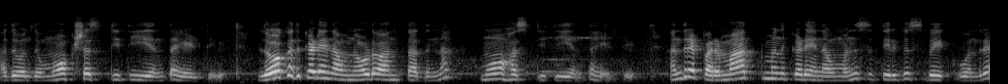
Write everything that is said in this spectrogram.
ಅದು ಒಂದು ಮೋಕ್ಷ ಸ್ಥಿತಿ ಅಂತ ಹೇಳ್ತೀವಿ. ಲೋಕದ ಕಡೆ ನಾವು ನೋಡೋ ಅಂತದನ್ನ ಮೋಹ ಸ್ಥಿತಿ ಅಂತ ಹೇಳ್ತೀವಿ. ಅಂದ್ರೆ ಪರಮಾತ್ಮನ ಕಡೆ ನಾವು ಮನಸ್ಸು ತಿರುಗಿಸ್ಬೇಕು ಅಂದ್ರೆ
